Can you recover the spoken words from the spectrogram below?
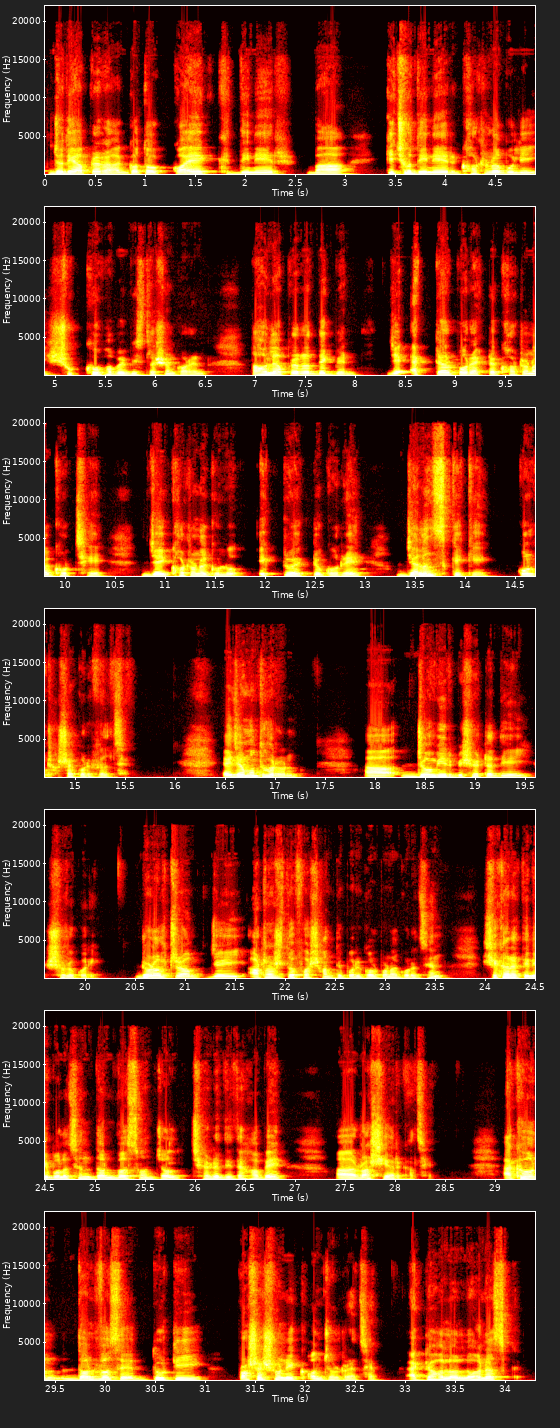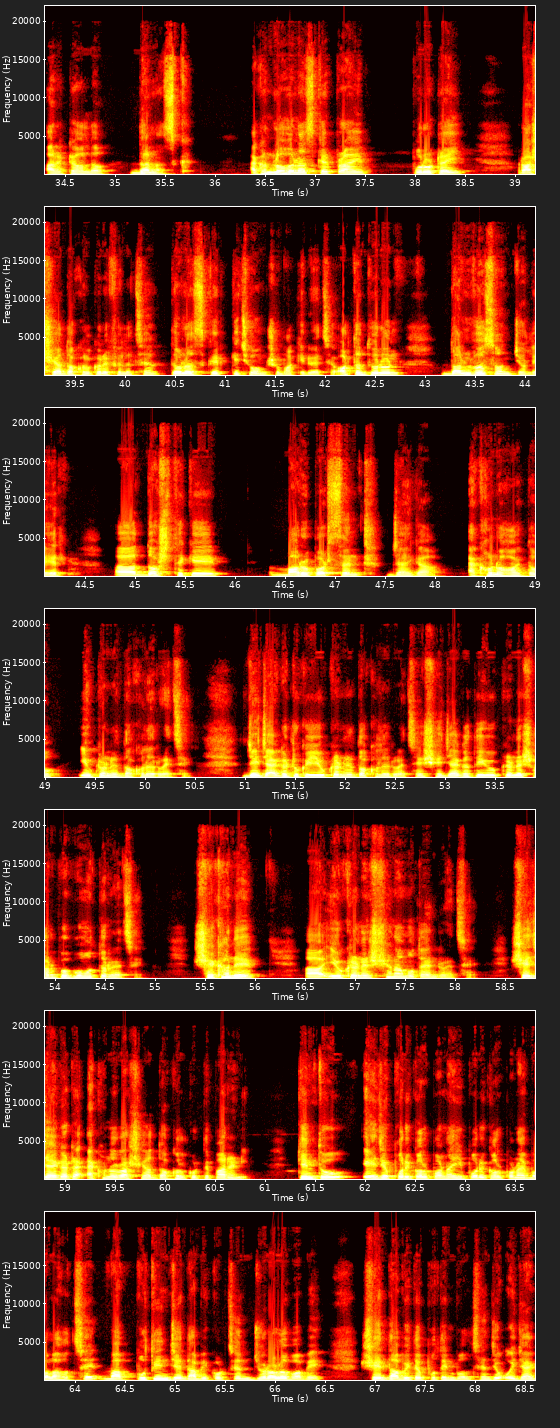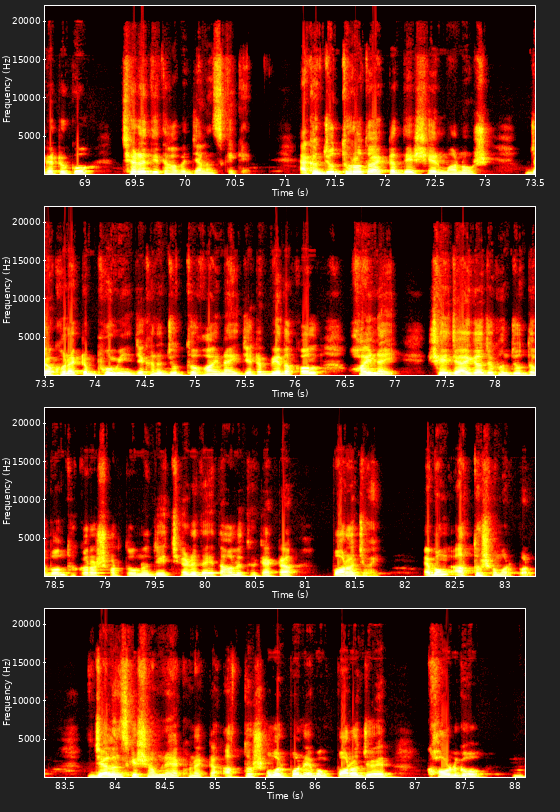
যদি আপনারা গত কয়েক দিনের বা কিছু দিনের ঘটনাবলী সূক্ষ্মভাবে বিশ্লেষণ করেন, তাহলে আপনারা দেখবেন যে একটার পর একটা ঘটনা ঘটছে, যেই ঘটনাগুলো একটু একটু করে জেলেন্সকিকে কোণঠাসা করে ফেলছে। এই যেমন ধরুন জমির বিষয়টা দিয়েই শুরু করি। ডোনাল্ড ট্রাম্প যেই আঠাশ দফা শান্তি পরিকল্পনা করেছেন, সেখানে তিনি বলেছেন দনবাস অঞ্চল ছেড়ে দিতে হবে রাশিয়ার কাছে। এখন দনবাসে দুটি প্রশাসনিক অঞ্চল রয়েছে। একটা হলো লোহনাস্ক, আরেকটা হলো দানাস্ক। এখন লোহনাস্কের প্রায় পুরোটাই রাশিয়া দখল করে ফেলেছে দোনাস্কের কিছু অংশ বাকি রয়েছে। অর্থাৎ ধরুন, দনভাস অঞ্চলের দশ থেকে বারো পার্সেন্ট জায়গা এখনও হয়তো ইউক্রেনের দখলে রয়েছে। যে জায়গাটুকু ইউক্রেনের দখলে রয়েছে, সেই জায়গাতে ইউক্রেনের সার্বভৌমত্ব রয়েছে। সেখানে ইউক্রেনের সেনা মোতায়েন রয়েছে। সেই জায়গাটা এখনও রাশিয়া দখল করতে পারেনি। কিন্তু এই যে পরিকল্পনা, এই পরিকল্পনায় বলা হচ্ছে বা পুতিন যে দাবি করছেন জোরালোভাবে, সেই দাবিতে পুতিন বলছেন যে ওই জায়গাটুকু ছেড়ে দিতে হবে জেলেন্সকিকে। এখন যুদ্ধরত একটা দেশের মানুষ যখন একটা ভূমি যেখানে যুদ্ধ হয় নাই, যেটা বেদখল হয় নাই, সেই জায়গা যখন যুদ্ধ বন্ধ করার শর্ত অনুযায়ী ছেড়ে দেয়, তাহলে তো এটা একটা পরাজয় এবং আত্মসমর্পণ। জেলেন্সকির সামনে এখন একটা আত্মসমর্পণ এবং পরাজয়ের খড়গ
